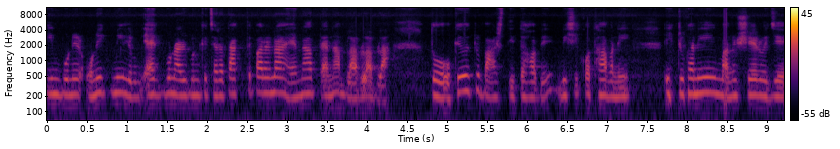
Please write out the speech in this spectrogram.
তিন বোনের অনেক মিল এবং এক বোন আরেক বোনকে ছাড়া থাকতে পারে না হ্যানা ত্যানা ব্লা ব্লা ব্লা তো ওকেও একটু বাস দিতে হবে। বেশি কথা মানে একটুখানি মানুষের ওই যে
